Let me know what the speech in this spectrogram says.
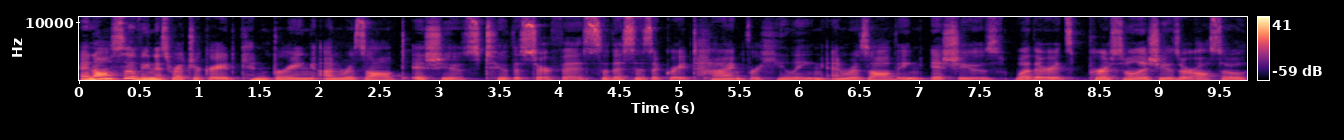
And also, Venus retrograde can bring unresolved issues to the surface. So, this is a great time for healing and resolving issues, whether it's personal issues or also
